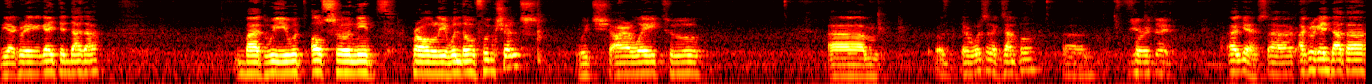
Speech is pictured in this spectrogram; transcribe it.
the aggregated data. But we would also need probably window functions, which are a way to. Um, there was an example. Um, for Year uh, yes, uh, aggregate data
